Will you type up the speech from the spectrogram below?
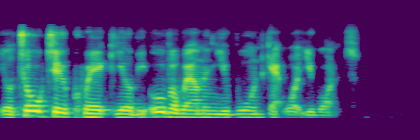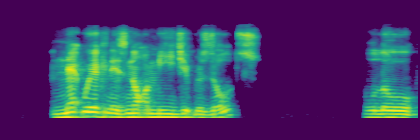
you'll talk too quick, you'll be overwhelming, you won't get what you want. Networking is not immediate results, although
